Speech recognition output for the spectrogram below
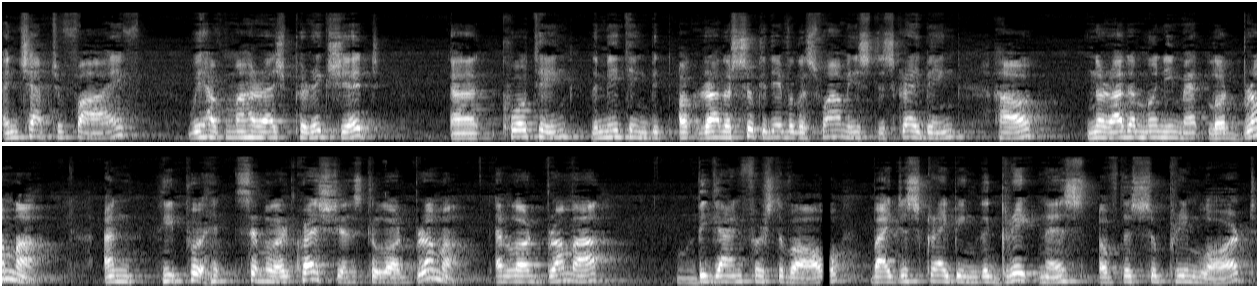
In chapter 5 we have Maharaj Parikshit uh, quoting the meeting, uh, rather Sukadeva Goswami is describing how Narada Muni met Lord Brahma and he put similar questions to Lord Brahma. And Lord Brahma began first of all by describing the greatness of the Supreme Lord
